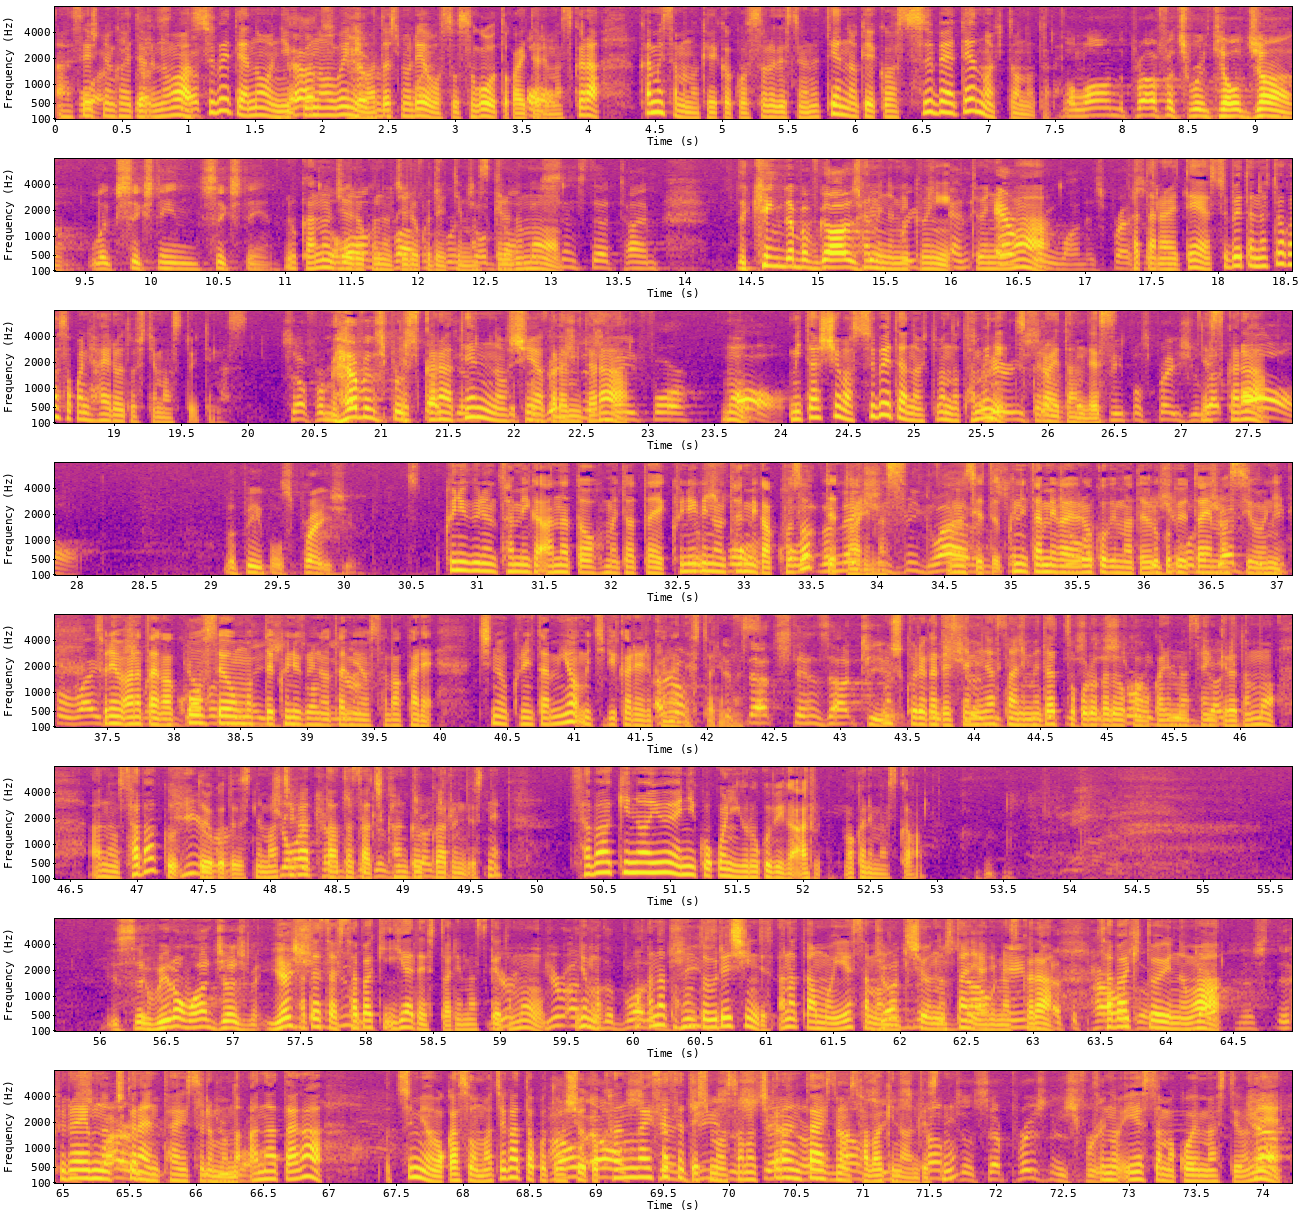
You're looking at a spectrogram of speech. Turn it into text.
he 聖書に書いてあるのは全ての肉の上に私の霊を注ごうと書いてありますから神様の計画はそれですよね。天の計画は全ての人のためルカの16の16で言ってますけれども神の御国というのは語られてすべての人がそこに入ろうとしていますと言っています。ですから天の視野から見たらもう満たしはすべての人のために作られたんです。ですから国々の民があなたを褒めたたえ国々の民がこぞってとあります。4節国民が喜びまた喜びを歌いますように。それはあなたが公正をもって国々の民を裁かれ地の国民を導かれるからですとあります。もしこれがですね皆さんに目立つところかどうか分かりませんけれどもあの裁くということですね。間違った私たち感覚があるんですね。裁きのゆえにここに喜びがある。分かりますか？私たち.裁き嫌ですとありますけどもでもあなた本当嬉しいんです。あなたはもうイエス様の血潮の下にありますから裁きというのは暗闇の力に対するもの。あなたが罪を犯そう間違ったことをしようと考えさせてしまうその力に対しての裁きなんですね。そのイエス様こう言いましたよね。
